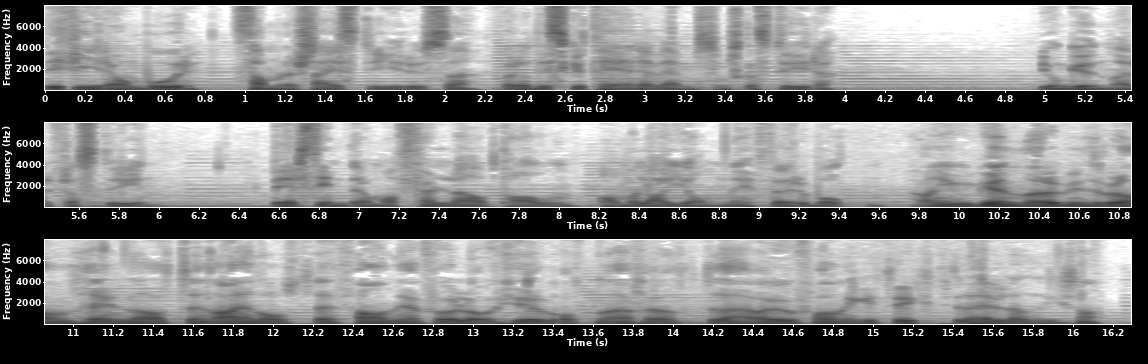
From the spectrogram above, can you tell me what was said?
De fire om bord samler seg i styrhuset for å diskutere hvem som skal styre. Jon Gunnar fra Stryn ber Sindre om å følge avtalen om å la Jonny føre båten. Jon Gunnar begynte å blande seg inn at nei, nå faen jeg får lov å kjøre båten her, for at det her var jo faen ikke trygt i det hele tatt, ikke sant.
